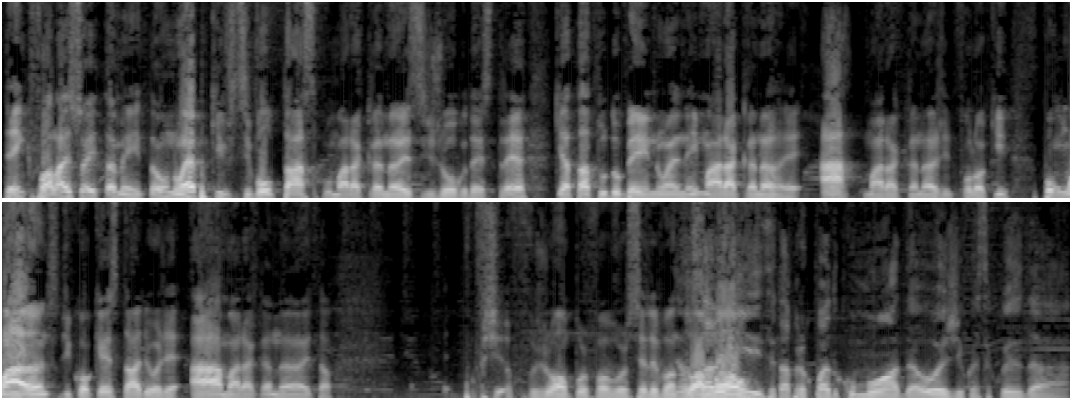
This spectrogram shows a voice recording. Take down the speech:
tem que falar isso aí também. Então, não é porque se voltasse pro Maracanã esse jogo da estreia que ia estar tudo bem. Não é nem Maracanã, é a Maracanã. A gente falou aqui, põe um A antes de qualquer estádio hoje. É a Maracanã e tal. João, por favor, você levantou Não, a mão. você tá preocupado com moda hoje, com essa coisa da.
